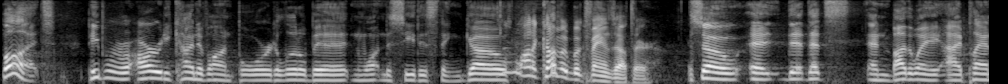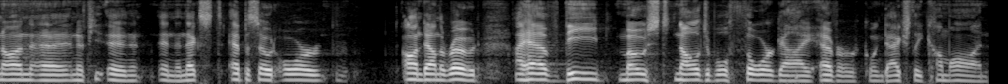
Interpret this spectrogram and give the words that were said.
but people were already kind of on board a little bit and wanting to see this thing go. There's a lot of comic book fans out there. So uh, th- that's and by the way, I plan on uh, in a few in, in the next episode or on down the road, I have the most knowledgeable Thor guy ever going to actually come on.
